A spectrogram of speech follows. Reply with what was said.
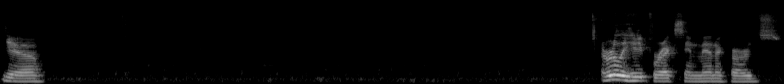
Yeah. I really hate Phyrexian mana cards.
